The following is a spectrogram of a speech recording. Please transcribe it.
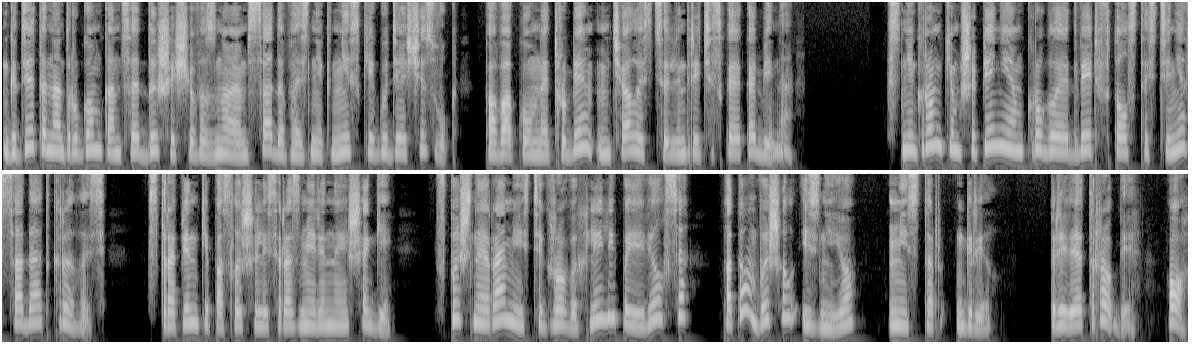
Где-то на другом конце дышащего зноем сада возник низкий гудящий звук. По вакуумной трубе мчалась цилиндрическая кабина. С негромким шипением круглая дверь в толстой стене сада открылась. С тропинки послышались размеренные шаги. В пышной раме из тигровых лилий появился, потом вышел из нее мистер Грилл. «Привет, Робби!» «О!»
